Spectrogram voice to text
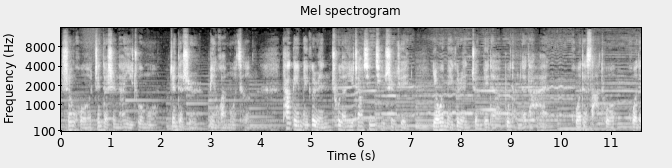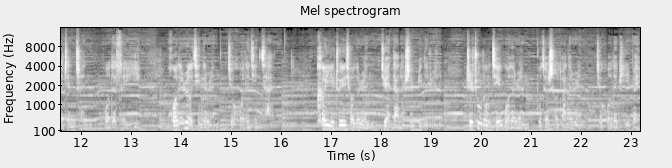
生活真的是难以捉摸，真的是变幻莫测。他给每个人出了一张心情试卷，也为每个人准备的不同的答案。活得洒脱，活得真诚，活得随意，活得热情的人就活得精彩。刻意追求的人，倦怠了生命的人；只注重结果的人，不择手段的人，就活得疲惫。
